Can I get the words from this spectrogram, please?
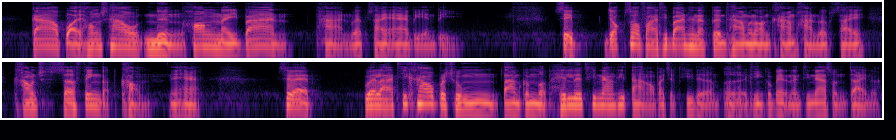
9. ปล่อยห้องเช่า 1 ห้องในบ้านผ่านเว็บไซต์ Airbnb 10. ยกโซฟาที่บ้านให้นักเดินทางมานอนค้างผ่านเว็บไซต์ couchsurfing.com นะฮะ 11. เวลาที่เข้าประชุมตามกำหนดให้เลือกที่นั่งที่ต่างออกไปจากที่เดิมเอออันนี้ก็เป็นอันที่น่าสนใจเนอะ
